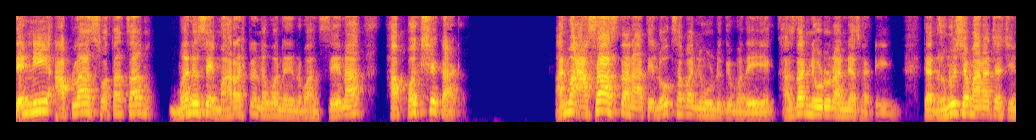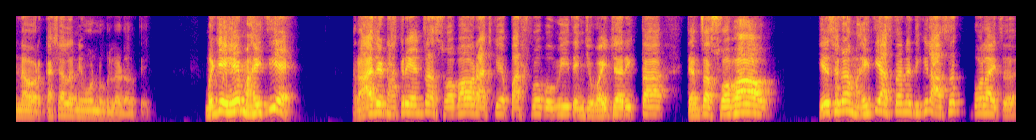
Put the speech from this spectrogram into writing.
त्यांनी आपला स्वतःचा मनसे महाराष्ट्र नवनिर्माण सेना हा पक्ष काढ आणि मग असं असताना ते लोकसभा निवडणुकीमध्ये एक खासदार निवडून आणण्यासाठी त्या धनुष्यमानाच्या चिन्हावर कशाला निवडणूक लढवते? म्हणजे हे माहिती आहे. राज ठाकरे यांचा स्वभाव राजकीय पार्श्वभूमी त्यांची वैचारिकता त्यांचा स्वभाव हे सगळं माहिती असताना देखील असं बोलायचं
